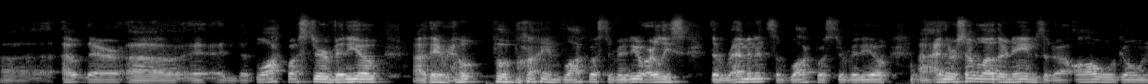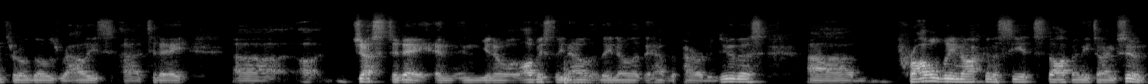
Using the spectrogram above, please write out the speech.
Uh, uh, out there uh, and the blockbuster video uh, they were out buying blockbuster video or at least the remnants of blockbuster video. Uh, and there are several other names that are all going through those rallies uh, today uh, just today. And and you know obviously now that they know that they have the power to do this probably not going to see it stop anytime soon.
